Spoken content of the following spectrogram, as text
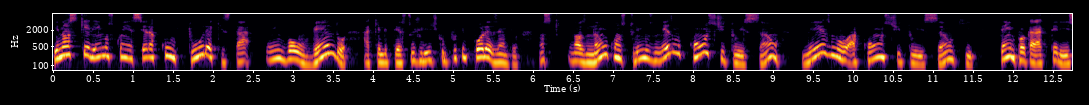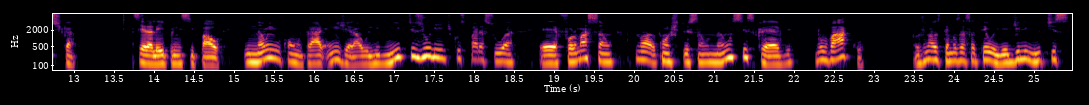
E nós queremos conhecer a cultura que está envolvendo aquele texto jurídico, porque, por exemplo, nós, nós não construímos mesmo Constituição mesmo a Constituição, que tem por característica ser a lei principal e não encontrar, em geral, limites jurídicos para sua é, formação, a Constituição não se escreve no vácuo. Hoje nós temos essa teoria de limites,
